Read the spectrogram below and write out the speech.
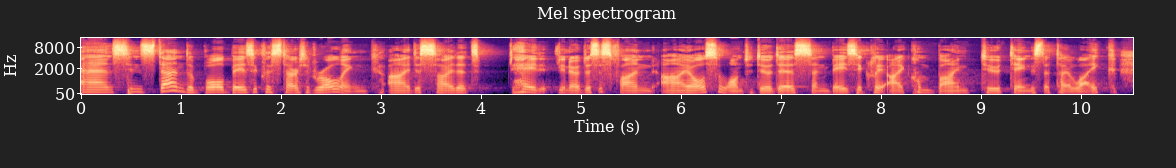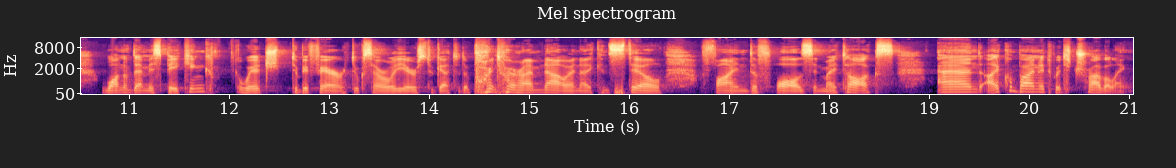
And since then, the ball basically started rolling. I decided, hey, you know, this is fun. I also want to do this. And basically, I combined two things that I like. One of them is speaking, which, to be fair, took several years to get to the point where I'm now, and I can still find the flaws in my talks. And I combine it with traveling.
